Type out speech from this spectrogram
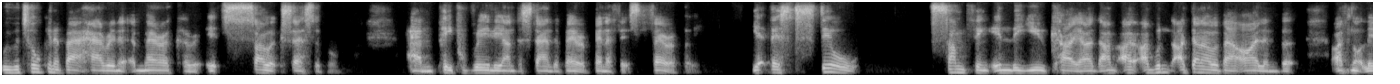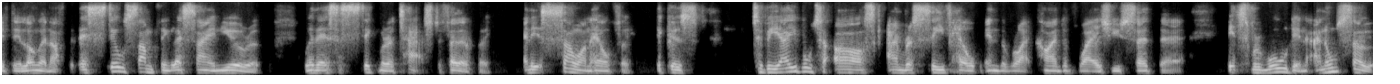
we were talking about how in America it's so accessible, and people really understand the benefits of therapy. Yet there's still something in the UK. I, I, I wouldn't. I don't know about Ireland, but I've not lived here long enough. But there's still something. Let's say in Europe where there's a stigma attached to therapy, and it's so unhealthy because to be able to ask and receive help in the right kind of way, as you said there, it's rewarding. And also,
